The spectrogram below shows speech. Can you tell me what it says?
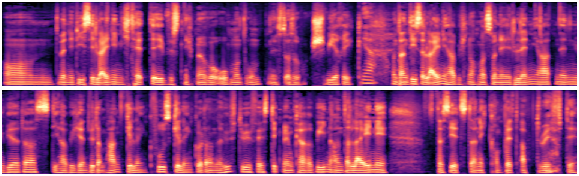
Und wenn ihr diese Leine nicht hätte, ihr wüsst nicht mehr, wo oben und unten ist. Also schwierig. Ja. Und an dieser Leine habe ich nochmal so eine Lanyard, nennen wir das. Die habe ich entweder am Handgelenk, Fußgelenk oder an der Hüfte befestigt mit dem Karabiner an der Leine dass ich jetzt da nicht komplett abdrifte. Ja.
